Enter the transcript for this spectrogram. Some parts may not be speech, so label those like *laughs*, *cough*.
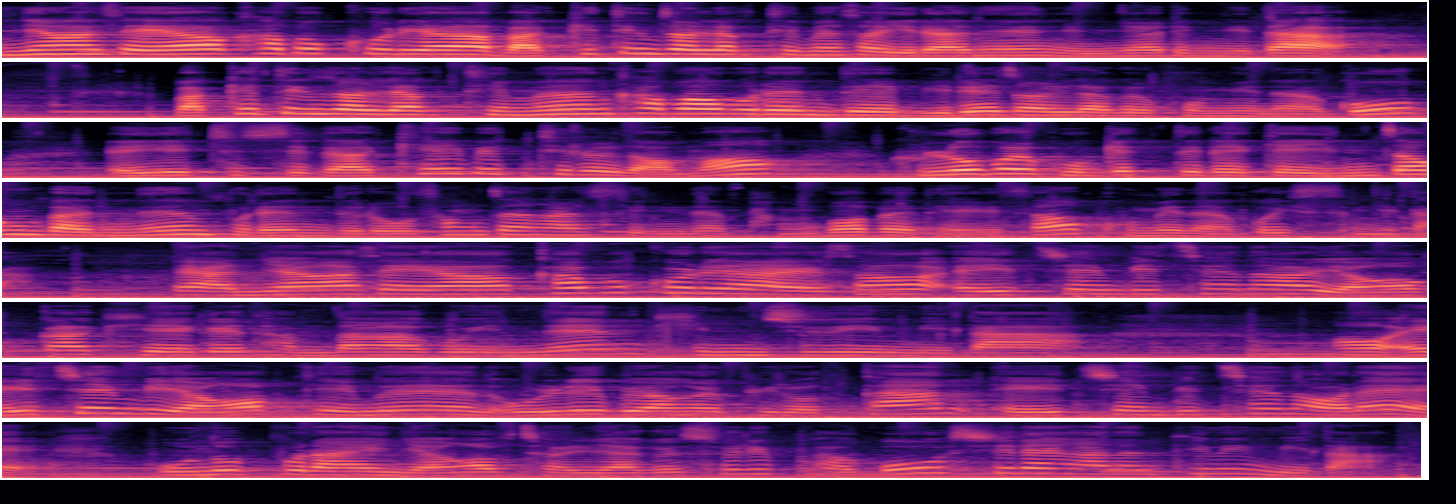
안녕하세요. 카보코리아 마케팅 전략팀에서 일하는 윤열입니다. 마케팅 전략팀은 카버 브랜드의 미래 전략을 고민하고 AHC가 K뷰티를 넘어 글로벌 고객들에게 인정받는 브랜드로 성장할 수 있는 방법에 대해서 고민하고 있습니다. 네, 안녕하세요. 카보코리아에서 H&B 채널 영업과 기획을 담당하고 있는 김주희입니다. 어, H&B 영업팀은 올리브영을 비롯한 H&B 채널의 온오프라인 영업 전략을 수립하고 실행하는 팀입니다.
